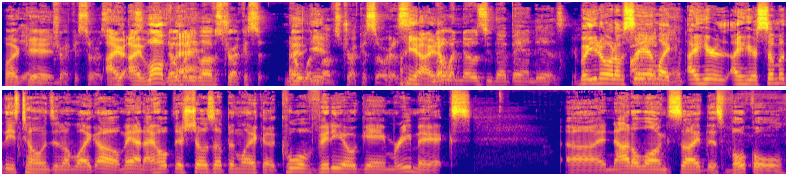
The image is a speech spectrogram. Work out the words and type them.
Fucking, Yeah, Truckasaurus. I. I love Nobody that. loves Truckasaurus. No Uh, one it- loves Truckasaurus. Yeah, I know. No one knows who that band is. But you know what I'm saying? like man. I hear I hear some of these tones and I'm like, oh man, I hope this shows up in like a cool video game remix, uh, and not alongside this vocal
